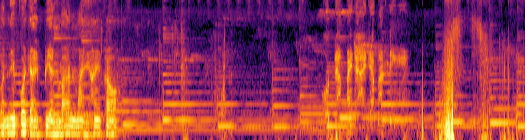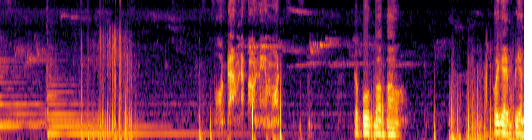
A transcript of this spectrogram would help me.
วันนี้พ่อใหญ่เปลี่ยนบ้านใหม่ให้เขา ได้เดี๋ยวมันนี้ พูดดังแล้วเขาหนี่หมด จะพูดเบาๆพ่อใหญ่เปลี่ยน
